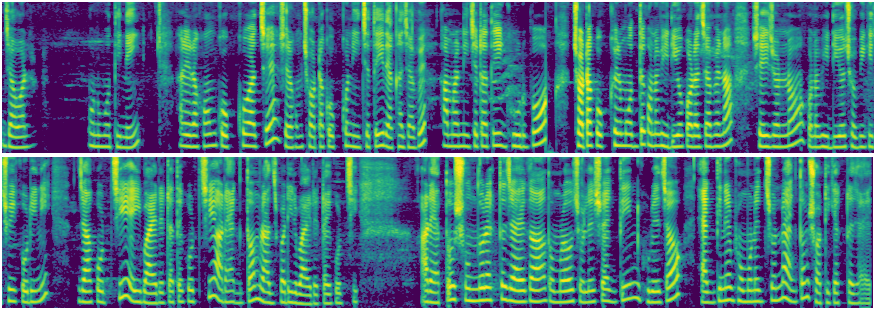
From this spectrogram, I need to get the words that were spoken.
যাওয়ার অনুমতি নেই। আর এরকম কক্ষ আছে, সেরকম ছটা কক্ষ নিচেতেই দেখা যাবে। আমরা নিচেটাতেই ঘুরবো। ছটা কক্ষের মধ্যে কোনো ভিডিও করা যাবে না। সেই জন্য কোনো ভিডিও, ছবি কিছুই করিনি। যা করছি এই বাইরেটাতে করছি আর একদম রাজবাড়ির বাইরেটাই করছি। আর এত সুন্দর একটা জায়গা, তোমরাও চলে এসো একদিন, ঘুরে যাও। একদিনের ভ্রমণের জন্য একদম সঠিক একটা জায়গা।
